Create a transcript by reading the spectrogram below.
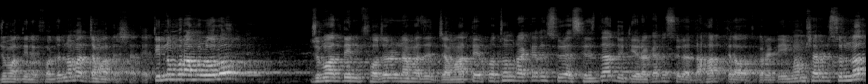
জুমার দিনে ফজর নামাজ জামাতের সাথে। তিন নম্বর আমল হলো জুমার দিন ফজরের নামাজের জামাতে প্রথম রাকাতে সুরা সিজদা, দ্বিতীয় রাকাতে সুরা দাহার তেলাওয়াত করে। এটা ইমাম সাহেবের সুন্নত।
